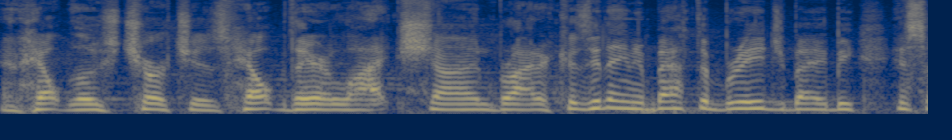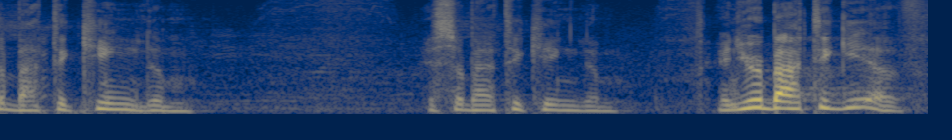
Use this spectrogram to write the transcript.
and help those churches, help their light shine brighter. Because it ain't about the bridge, baby, it's about the kingdom. It's about the kingdom. And you're about to give.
